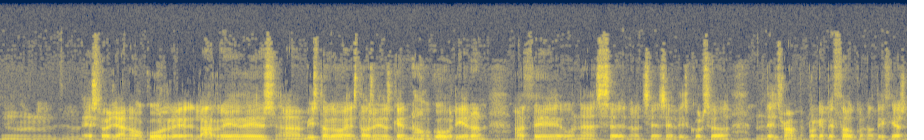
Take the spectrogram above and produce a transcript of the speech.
Mm, esto ya no ocurre. Las redes han visto en Estados Unidos que no cubrieron hace unas eh, noches el discurso de Trump, porque empezó con noticias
